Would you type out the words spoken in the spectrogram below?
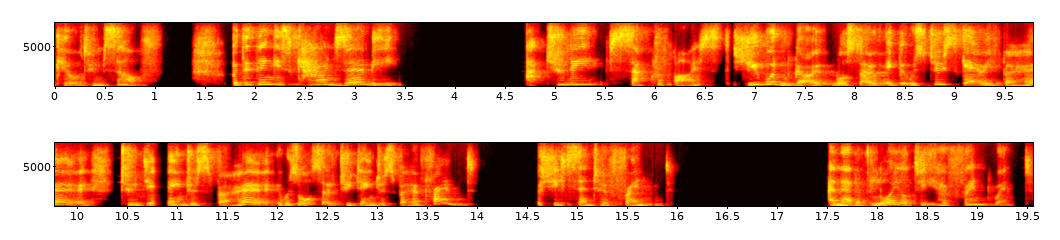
killed himself. But the thing is, Karen Zerby actually sacrificed. She wouldn't go. Well, so if it was too scary for her, too dangerous for her, it was also too dangerous for her friend. but she sent her friend. And out of loyalty, her friend went.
